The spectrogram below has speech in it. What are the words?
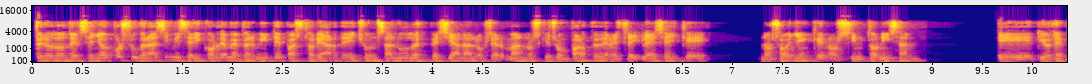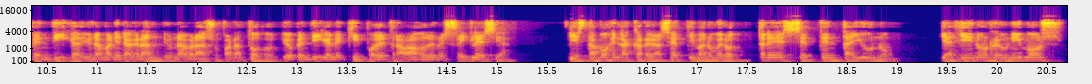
pero donde el Señor por su gracia y misericordia me permite pastorear. De hecho, un saludo especial a los hermanos que son parte de nuestra iglesia y que nos oyen, que nos sintonizan Dios les bendiga de una manera grande. Un abrazo para todos. Dios bendiga el equipo de trabajo de nuestra iglesia. Y estamos en la carrera séptima número 371. Y allí nos reunimos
